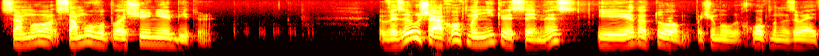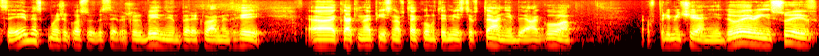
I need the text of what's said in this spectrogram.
само, само воплощение битуля. Везеуша хохма никрес эмес, и это то, почему хохма называется эмес, мы же косу бесефешельбейным перекламент гей, э, как написано в таком-то месте в Тане Беаго в примечании. Дуэйр инсуев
